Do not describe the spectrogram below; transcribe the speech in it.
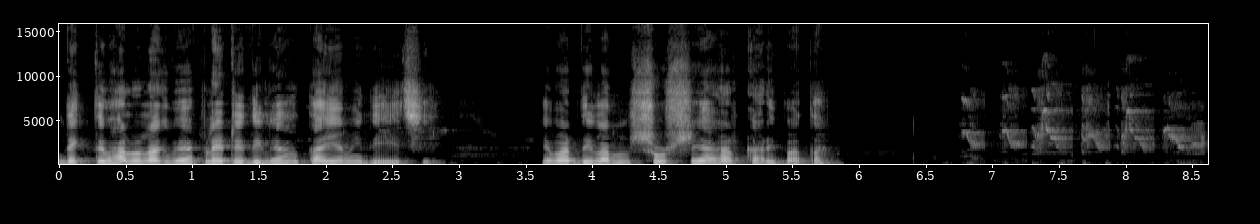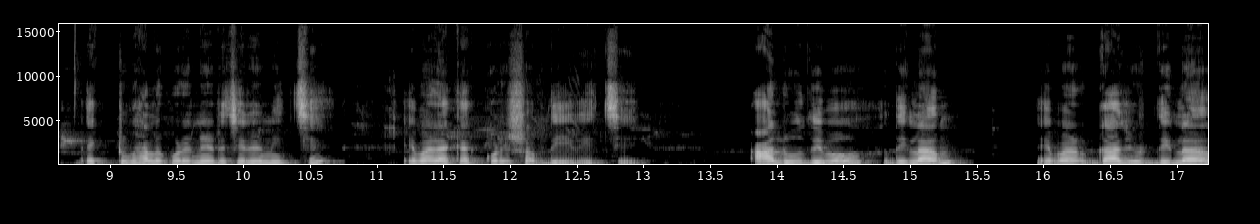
দেখতে ভালো লাগবে প্লেটে দিলে, তাই আমি দিয়েছি। এবার দিলাম সর্ষে আর কারি পাতা। একটু ভালো করে নেড়ে চেড়ে নিচ্ছি। এবার এক এক করে সব দিয়ে দিচ্ছি। আলু দেব, দিলাম। এবার গাজর দিলাম।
